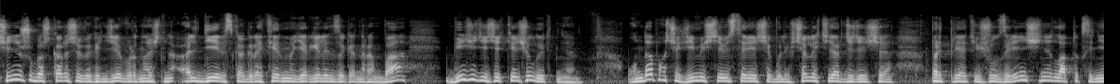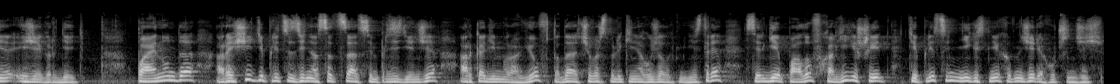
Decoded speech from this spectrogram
Шені Шубашкарышы векенже вырнашны Альдеевска агрофирма ергелензеген рамба вежі дешетке жыл үтіне. Онда пақшы жемеш севестереші бүлікшерлікчілер жедеші предприятие жыл зреншіне лаптықсыне ежегір дейді. Пайнунда Россия теплицизен ассоциациясының президенті Аркадий Муравьев, тогда Чев Республикин агужалық министрі Сергей Павлов халги ешейт теплицин негіснех в Нижере худшынжыш.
